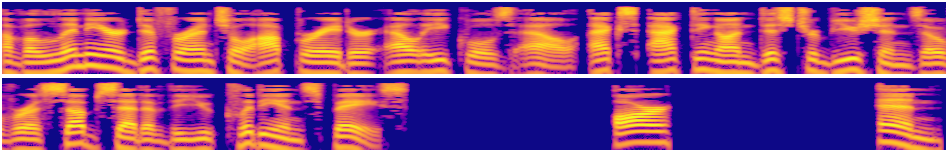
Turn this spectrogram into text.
of a linear differential operator L equals L x acting on distributions over a subset of the Euclidean space. R n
